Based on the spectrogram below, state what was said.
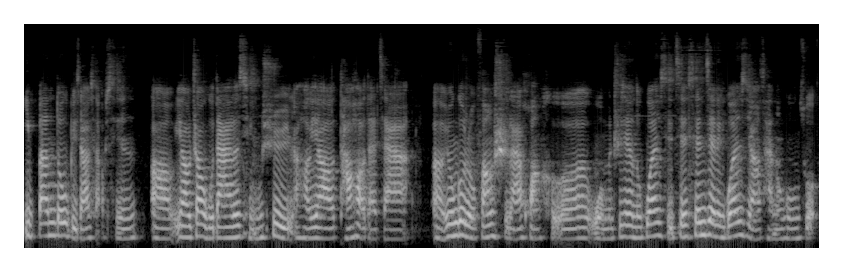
一般都比较小心啊，要照顾大家的情绪，然后要讨好大家，呃，用各种方式来缓和我们之间的关系，先先建立关系，然后才能工作。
